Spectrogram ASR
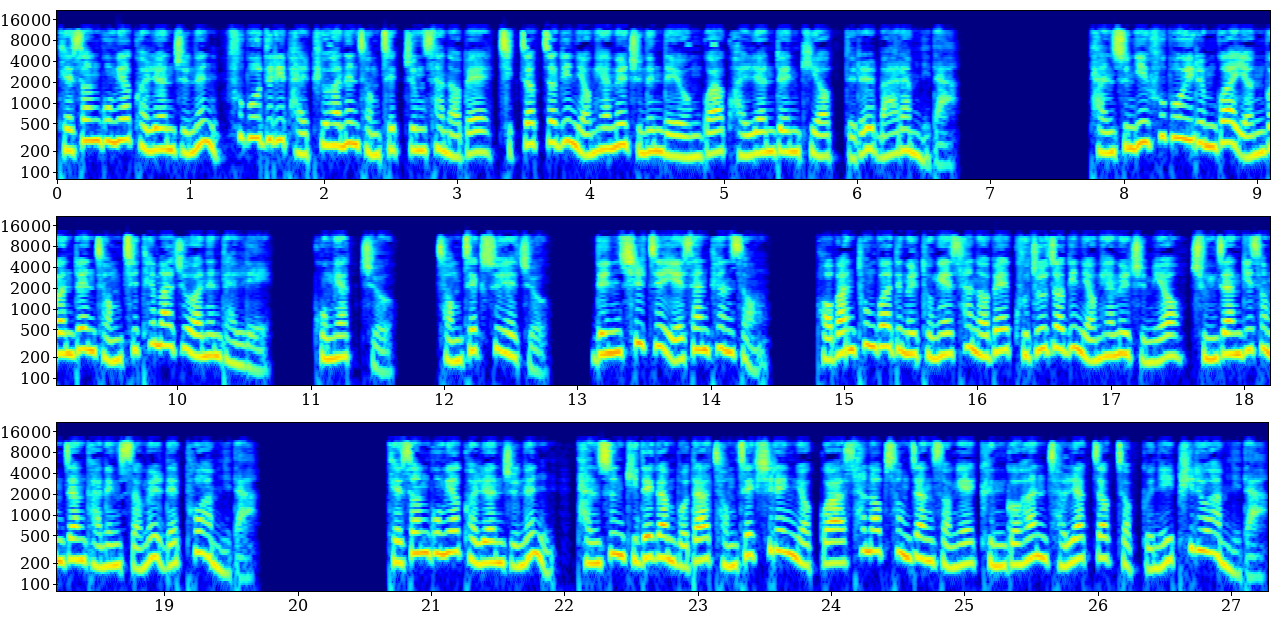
대선 공약 관련주는 후보들이 발표하는 정책 중 산업에 직접적인 영향을 주는 내용과 관련된 기업들을 말합니다. 단순히 후보 이름과 연관된 정치 테마주와는 달리 공약주, 정책 수혜주 는 실제 예산 편성, 법안 통과 등을 통해 산업에 구조적인 영향을 주며 중장기 성장 가능성을 내포합니다. 대선 공약 관련주는 단순 기대감보다 정책 실행력과 산업 성장성에 근거한 전략적 접근이 필요합니다.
